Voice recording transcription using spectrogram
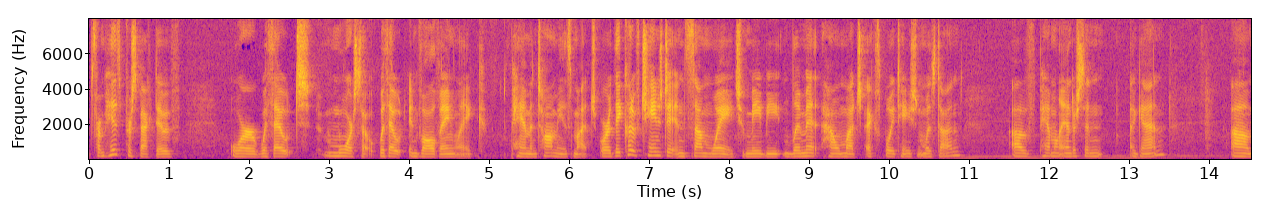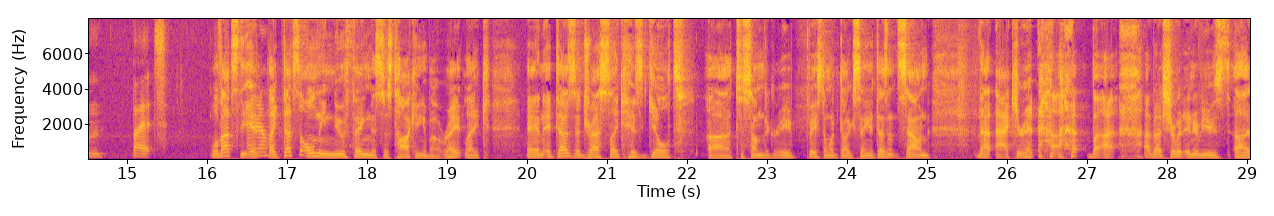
from his perspective, or without more so without involving like Pam and Tommy as much, or they could have changed it in some way to maybe limit how much exploitation was done of Pamela Anderson again. Um, but Well, that's the I like that's the only new thing this is talking about, right? Like, and it does address like his guilt uh, to some degree, based on what Doug's saying. It doesn't sound that accurate, but I, I'm not sure what interviews uh,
